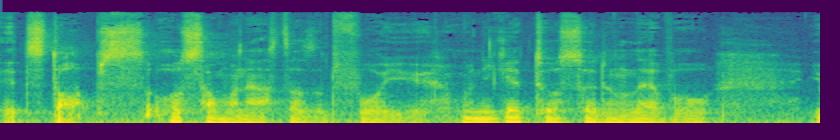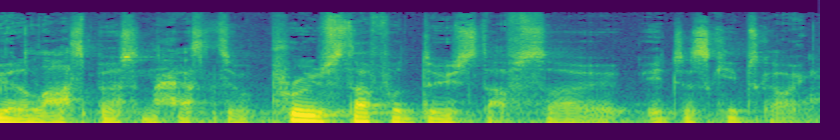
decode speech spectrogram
it stops or someone else does it for you. When you get to a certain level, you're the last person that has to prove stuff or do stuff. So it just keeps going.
